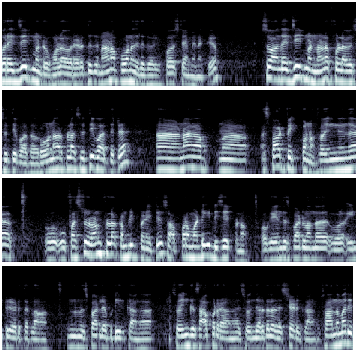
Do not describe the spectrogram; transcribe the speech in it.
ஒரு எக்ஸைட்மெண்ட் இருக்கும்ல ஒரு இடத்துக்கு. நானும் போனது இல்லை இது வரைக்கும் ஃபர்ஸ்ட் டைம் எனக்கு. ஸோ அந்த எக்ஸைட்மெண்ட்னால ஃபுல்லாகவே சுற்றி பார்த்தோம். ஒரு ஒன் ஹவர் ஃபுல்லாக சுற்றி பார்த்துட்டு நாங்கள் ஸ்பாட் பிக் பண்ணோம். ஸோ இங்கங்கே ஃபஸ்ட்டு ரவுண்ட் ஃபுல்லாக கம்ப்ளீட் பண்ணிவிட்டு ஸோ அப்புறமாட்டிக்கு டிசைட் பண்ணோம். ஓகே இந்த ஸ்பாட்டில் வந்து இன்டர்வியூ எடுத்துடலாம். இந்த ஸ்பாட்டில் எப்படி இருக்காங்க? ஸோ இங்கே சாப்பிட்றாங்க. ஸோ இந்த இடத்துல ரெஸ்ட் எடுக்கிறாங்க. ஸோ அந்த மாதிரி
